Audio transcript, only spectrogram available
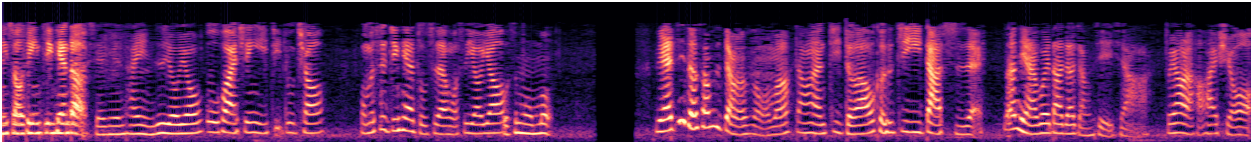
迎收听今天的闲云台影日悠悠，物换星移几度秋。我们是今天的主持人，我是悠悠，我是梦梦。你还记得上次讲了什么吗？当然记得啊，我可是记忆大师哎。那你来为大家讲解一下啊？不要了，好害羞哦。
